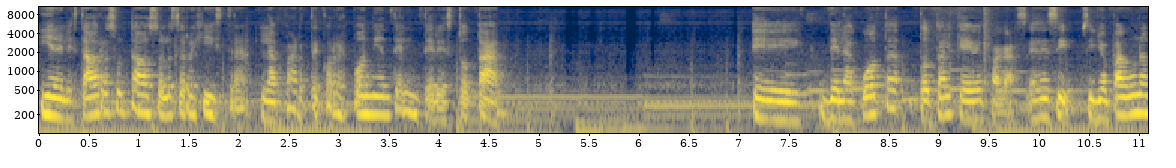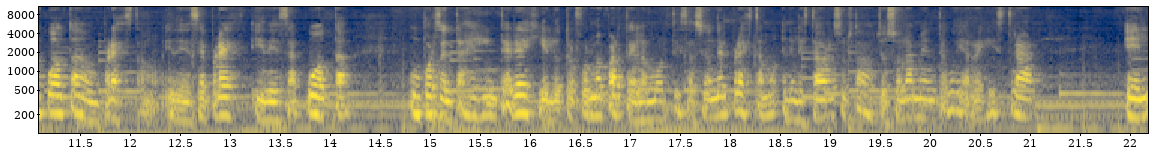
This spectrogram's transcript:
y en el estado de resultados solo se registra la parte correspondiente al interés total eh, de la cuota total que debe pagarse. Es decir, si yo pago una cuota de un préstamo y de, ese y de esa cuota un porcentaje de interés y el otro forma parte de la amortización del préstamo, en el estado de resultados yo solamente voy a registrar el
